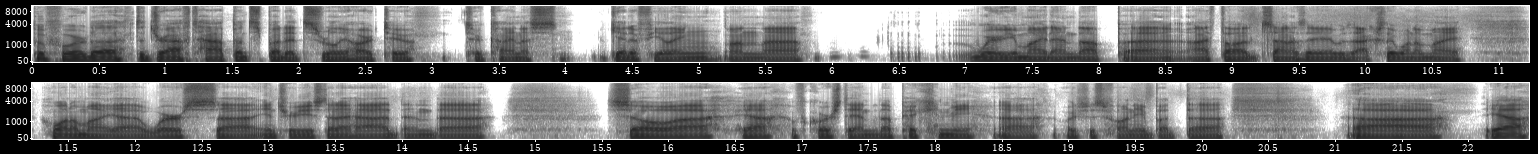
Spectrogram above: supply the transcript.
before the the draft happens, but it's really hard to to kind of get a feeling on uh, where you might end up. Uh, I thought San Jose was actually one of my one of my uh, worst uh, interviews that I had, and so uh, yeah, of course they ended up picking me, uh, which was funny. But uh, uh yeah,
